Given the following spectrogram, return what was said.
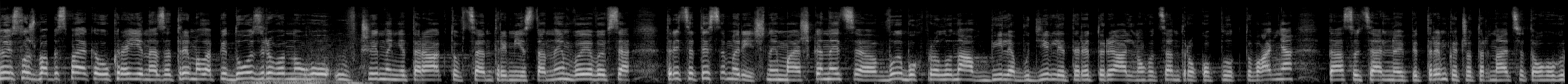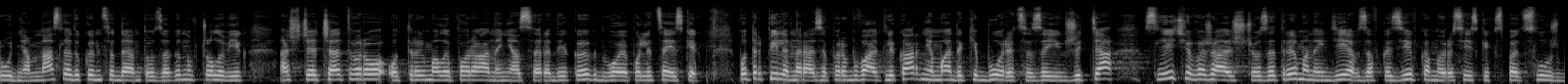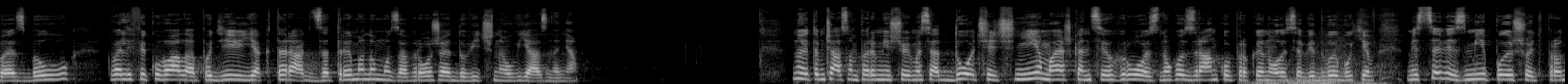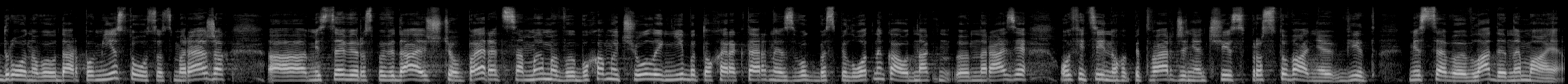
Ну і служба безпеки України затримала підозрюваного у вчиненні теракту в центрі міста. Ним виявився 37-річний мешканець. Вибух пролунав біля будівлі територіального центру комплектування та соціальної підтримки 14 грудня. Внаслідок інциденту загинув чоловік, а ще четверо отримали поранення, серед яких двоє поліцейських. Потерпілі наразі перебувають в лікарні. Медики борються за їх життя. Слідчі вважають, що затриманий діяв за вказівками російських спецслужб СБУ. Кваліфікувала подію як теракт. Затриманому загрожує довічне ув'язнення. Ну і тим часом переміщуємося до Чечні. Мешканці Грозного зранку прокинулися від вибухів. Місцеві змі пишуть про дроновий удар по місту у соцмережах. А, Місцеві розповідають, що перед самими вибухами чули нібито характерний звук безпілотника. Однак е, наразі офіційного підтвердження чи спростування від місцевої влади немає.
